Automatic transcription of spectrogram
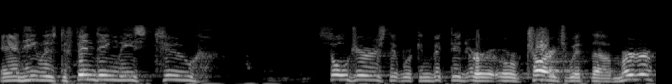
and he was defending these two soldiers that were convicted or, or charged with uh, murder.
